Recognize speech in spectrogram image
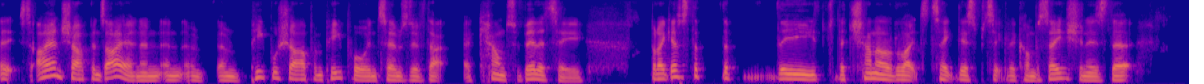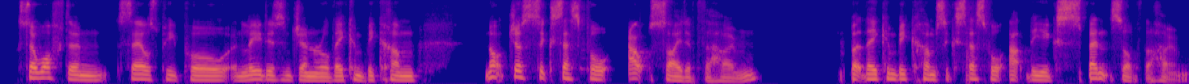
it's iron sharpens iron and and and people sharpen people in terms of that accountability. But i guess the the the the channel i'd like to take this particular conversation is that so often salespeople and leaders in general they can become not just successful outside of the home but they can become successful at the expense of the home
